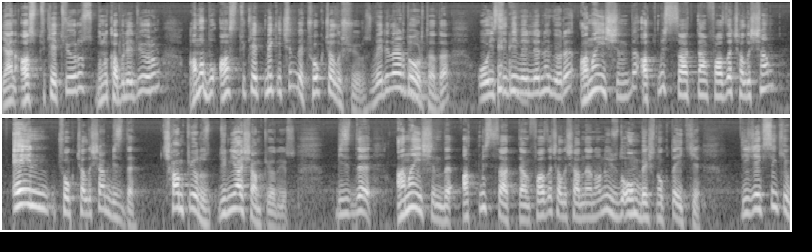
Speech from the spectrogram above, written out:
Yani az tüketiyoruz, bunu kabul ediyorum. Ama bu az tüketmek için de çok çalışıyoruz. Veriler de ortada. OECD verilerine göre ana işinde 60 saatten fazla çalışan en çok çalışan bizde. Şampiyonuz, dünya şampiyonuyuz. Bizde ana işinde 60 saatten fazla çalışanların oranı %15.2. Diyeceksin ki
